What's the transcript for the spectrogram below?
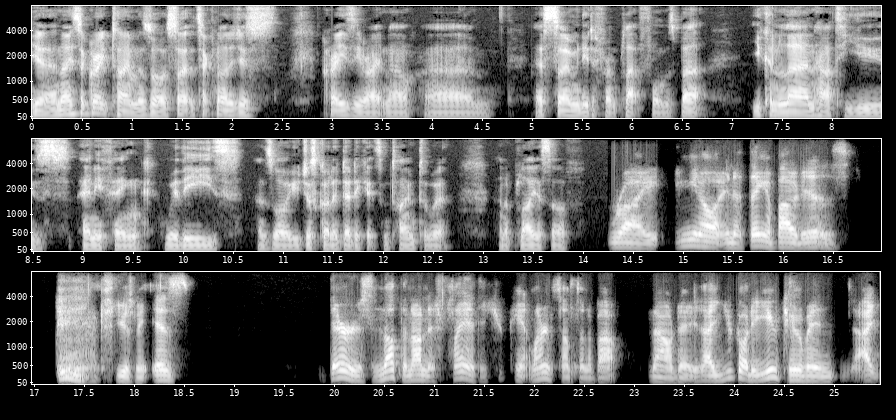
yeah, and it's a great time as well. So technology is crazy right now. Um, there's so many different platforms, but you can learn how to use anything with ease as well. You just got to dedicate some time to it and apply yourself. right you know and the thing about it is excuse me is there is nothing on this planet that you can't learn something about nowadays. Uh, you go to YouTube and I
